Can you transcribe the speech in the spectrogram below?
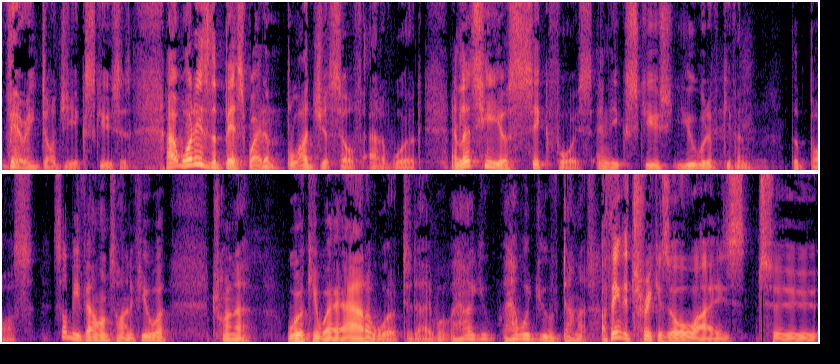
very dodgy excuses. Uh, what is the best way to bludge yourself out of work? And let's hear your sick voice and the excuse you would have given the boss. Subby Valentine, if you were trying to work your way out of work today, how, you, how would you have done it? I think the trick is always to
